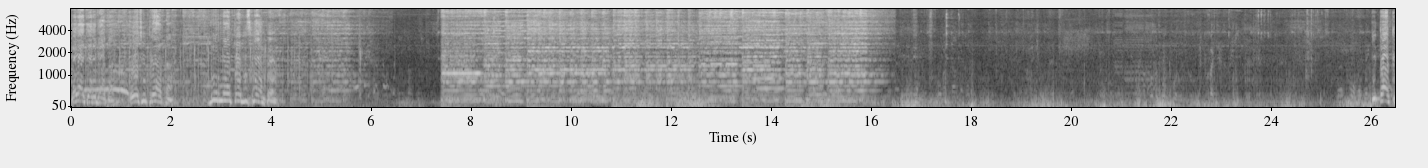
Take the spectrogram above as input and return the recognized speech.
Давайте, ребята, очень приятно. Бурные аплодисменты. Итак,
